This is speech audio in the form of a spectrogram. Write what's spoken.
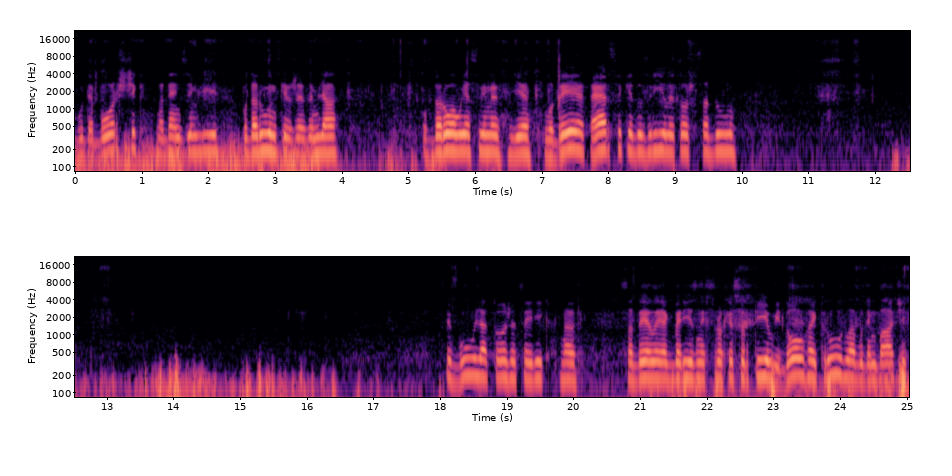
Буде борщик на День землі. Подарунки вже земля обдаровує своїми, є плоди, персики дозріли теж в саду. Цибуля теж цей рік насадили якби різних трохи сортів, і довга, і кругла, будемо бачити.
